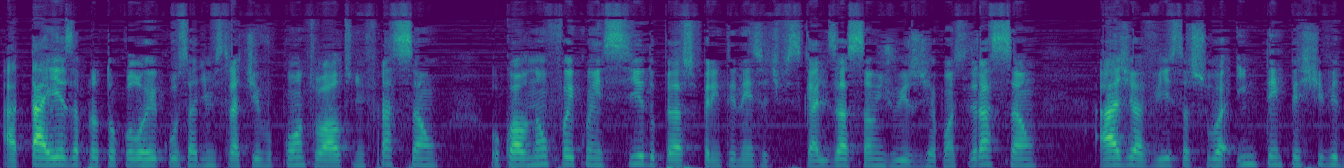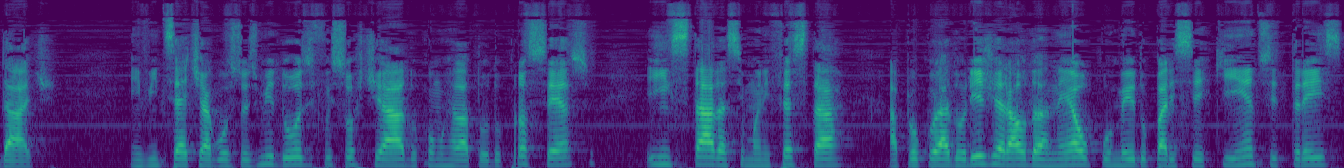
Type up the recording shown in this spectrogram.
a Taesa protocolou recurso administrativo contra o auto de infração, o qual não foi conhecido pela Superintendência de Fiscalização em juízo de reconsideração, haja vista sua intempestividade. Em 27 de agosto de 2012, fui sorteado como relator do processo e instada a se manifestar, a Procuradoria-Geral da ANEL, por meio do parecer 503,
